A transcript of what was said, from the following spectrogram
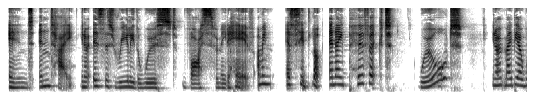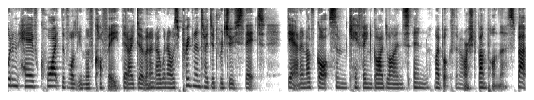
and intake, you know, is this really the worst vice for me to have? I mean, as I said, look, in a perfect world, you know, maybe I wouldn't have quite the volume of coffee that I do. And I know when I was pregnant, I did reduce that down. And I've got some caffeine guidelines in my book, The Nourished Bump, on this. But,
